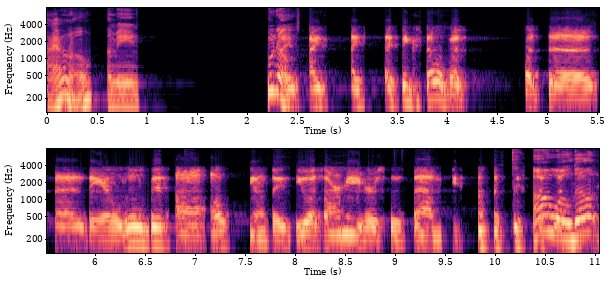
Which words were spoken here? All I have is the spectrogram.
I don't know. I mean, who knows? I, I, I, I think so, but but uh, uh, they are a little bit uh, out. You know, the U.S. Army versus them. oh well, don't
